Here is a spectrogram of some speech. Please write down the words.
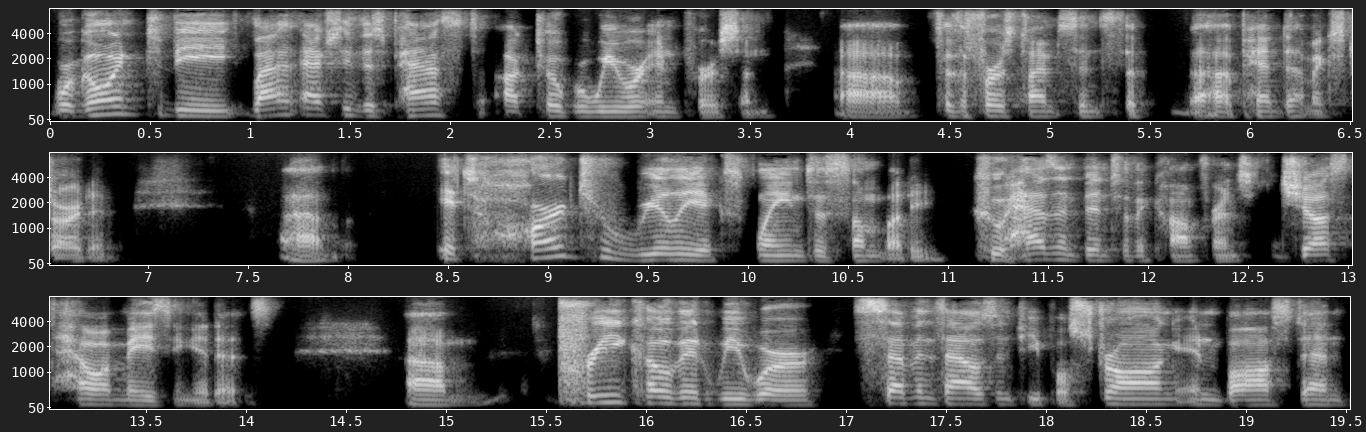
we're going to be actually this past October we were in person uh, for the first time since the uh, pandemic started. Um, it's hard to really explain to somebody who hasn't been to the conference just how amazing it is. Um, Pre COVID, we were 7,000 people strong in Boston.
